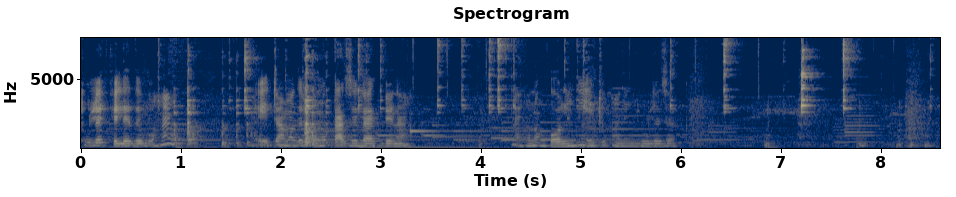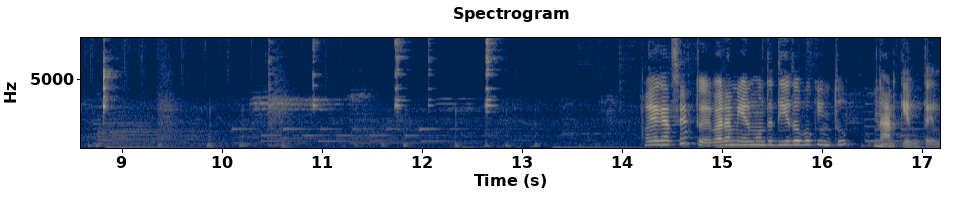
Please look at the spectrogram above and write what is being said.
তুলে ফেলে দেবো হ্যাঁ? এটা আমাদের কোনো কাজে লাগবে না। এখনও গলেনি, একটুখানি গলে যাক। হয়ে গেছে, তো এবার আমি এর মধ্যে দিয়ে দেবো কিন্তু নারকেল তেল।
